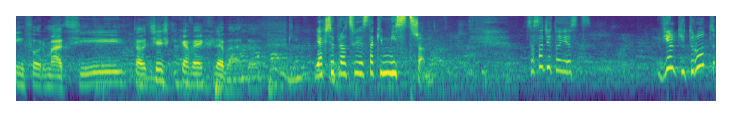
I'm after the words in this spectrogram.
informacji to ciężki kawałek chleba. To, Jak się pracuje z takim mistrzem? W zasadzie to jest wielki trud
